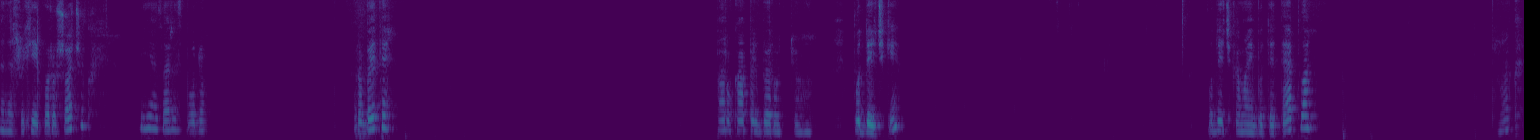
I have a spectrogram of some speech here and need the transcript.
У мене сухий порошочок, і я зараз буду робити пару капель беру цього водички. Водичка має бути тепла. Так.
